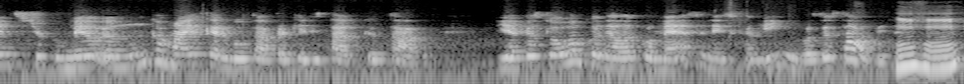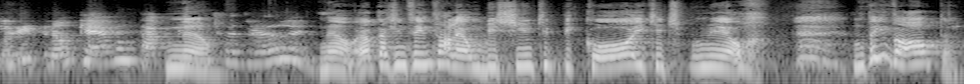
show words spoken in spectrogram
antes, tipo, meu, eu nunca mais quero voltar para aquele estado que eu tava. E a pessoa, quando ela começa nesse caminho, você sabe. Uhum. A gente não quer voltar para o que a gente fazia antes. Não, é o que a gente sempre fala, é um bichinho que picou e que, tipo, meu, não tem volta.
